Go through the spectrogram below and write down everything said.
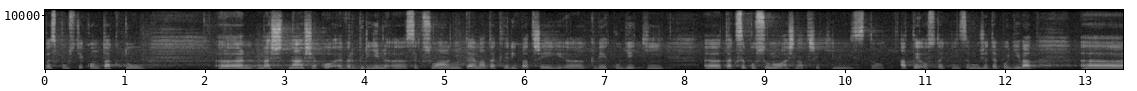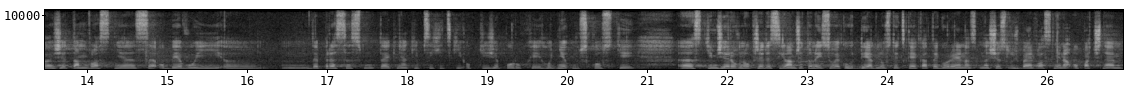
ve spoustě kontaktů. Eh, naš, náš jako evergreen eh, sexuální témata, který patří k věku dětí, tak se posunul až na třetí místo. A ty ostatní se můžete podívat, že tam vlastně se objevují deprese, smutek, nějaký psychický obtíže, poruchy, hodně úzkosti, s tím, že rovnou předesílám, že to nejsou jako diagnostické kategorie, naše služba je vlastně na opačném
